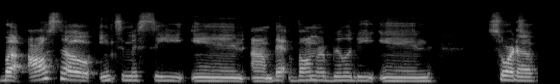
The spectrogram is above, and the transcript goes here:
but also intimacy in um, that vulnerability in sort of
